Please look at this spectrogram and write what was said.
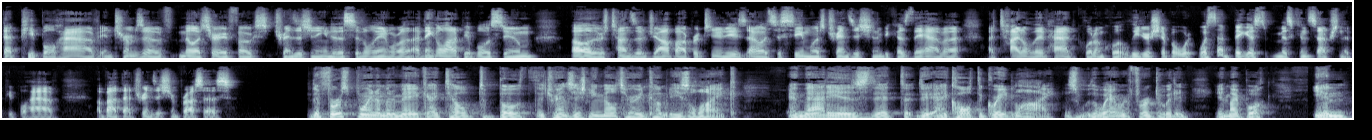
that people have in terms of military folks transitioning into the civilian world? I think a lot of people assume, oh, there's tons of job opportunities. Oh, it's a seamless transition because they have a, a title they've had, quote unquote, leadership. But what's the biggest misconception that people have about that transition process? The first point I'm going to make, I tell to both the transitioning military and companies alike. And that is that the, I call it the great lie, is the way I refer to it in, in my book. In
